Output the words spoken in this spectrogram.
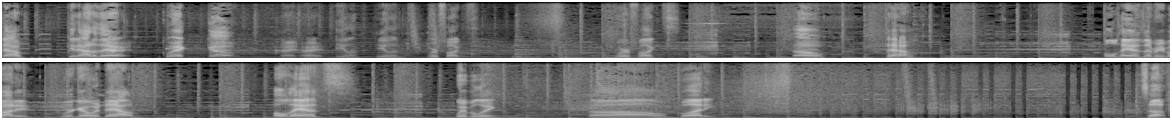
No. Get out of there. Quick. Go. Alright, alright. Healing. Healing. We're fucked. We're fucked. Oh. No. Hold hands, everybody. We're going down. Hold hands. Wibbling. Oh, buddy. Tough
